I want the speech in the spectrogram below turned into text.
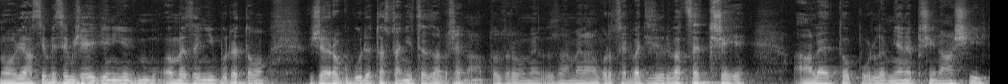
No já si myslím, že jediný omezení bude to, že rok bude ta stanice zavřená. To zrovna znamená v roce 2023, ale to podle mě nepřináší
